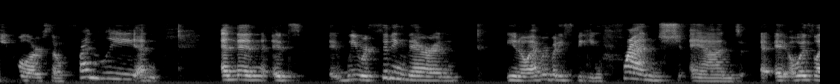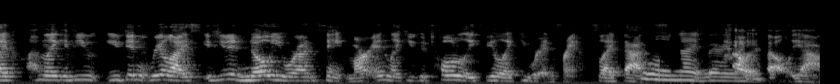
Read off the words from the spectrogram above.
people are so friendly and and then it's we were sitting there and you know everybody's speaking french and it was like i'm like if you you didn't realize if you didn't know you were on saint martin like you could totally feel like you were in france. Like that's nice. Very how nice. it felt yeah.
